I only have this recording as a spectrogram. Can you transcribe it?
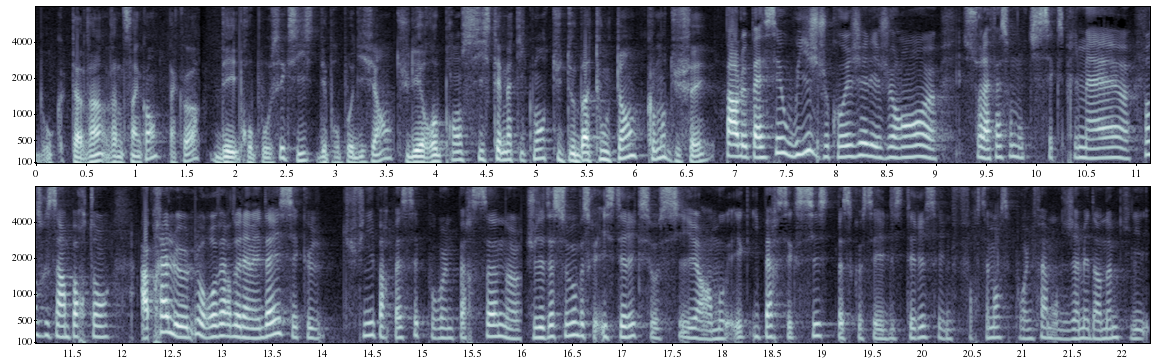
donc tu as 20, 25 ans, d'accord Des propos sexistes, des propos différents, tu les reprends systématiquement, tu te bats tout le temps, comment tu fais? Par le passé, oui, je corrigeais les gens euh, sur la façon dont ils s'exprimaient. je pense que c'est important. Après, le, le revers de la médaille, c'est que tu finis par passer pour une personne. Euh, je déteste ce mot parce que hystérique, c'est aussi un mot hyper sexiste parce que c'est l'hystérie, c'est une, forcément c'est pour une femme. On dit jamais d'un homme qu'il est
